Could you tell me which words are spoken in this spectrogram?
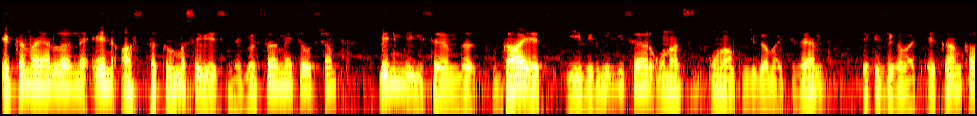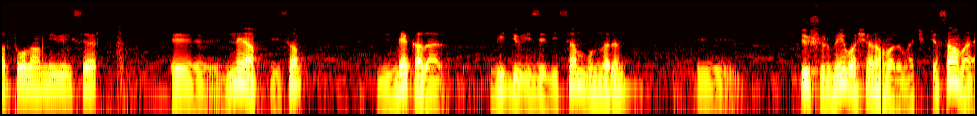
ekran ayarlarını en az takılma seviyesinde göstermeye çalışacağım. Benim bilgisayarımda gayet iyi bir bilgisayar. 16, 16 GB RAM, 8 GB ekran kartı olan bir bilgisayar. Ee, ne yaptıysam, ne kadar video izlediysem bunların e, düşürmeyi başaramadım açıkçası ama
